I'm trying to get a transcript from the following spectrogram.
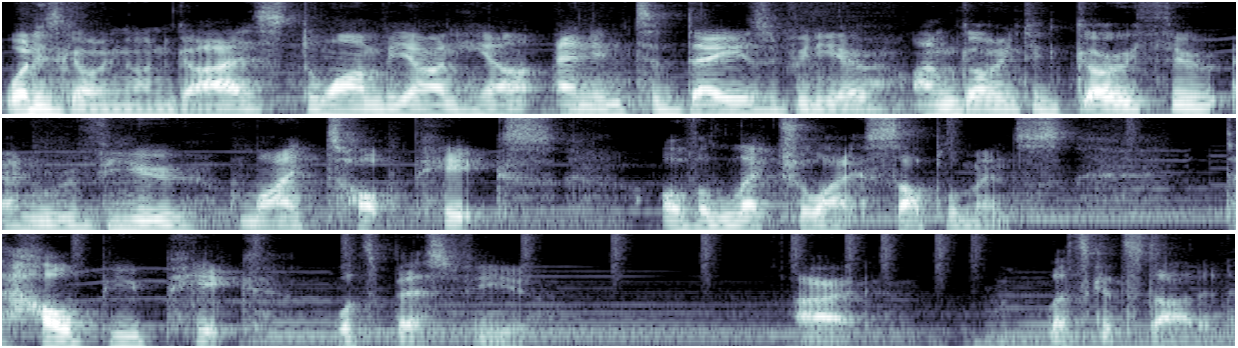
What is going on guys? Dewan Bian here and in today's video I'm going to go through and review my top picks of electrolyte supplements to help you pick what's best for you. Alright, let's get started.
